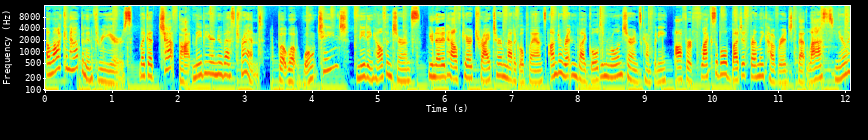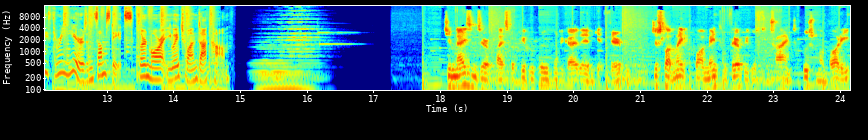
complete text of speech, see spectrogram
A lot can happen in three years, like a chatbot may be your new best friend. But what won't change? Needing health insurance. United Healthcare Tri Term Medical Plans, underwritten by Golden Rule Insurance Company, offer flexible, budget friendly coverage that lasts nearly three years in some states. Learn more at uh1.com. Gymnasiums are a place for people who want to go there to get therapy. Just like me, my mental therapy was to train, to push my body,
